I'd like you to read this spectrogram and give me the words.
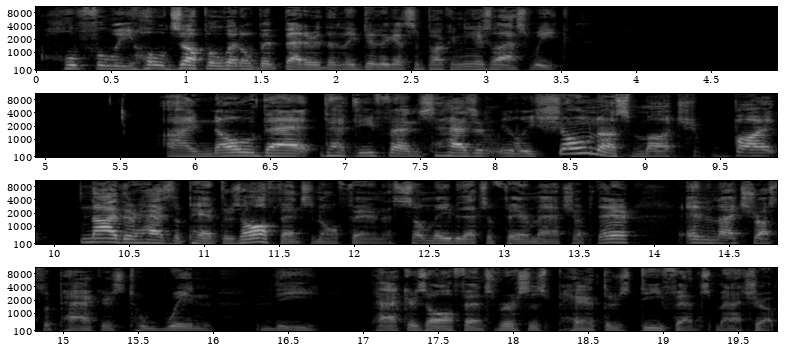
hopefully holds up a little bit better than they did against the Buccaneers last week. I know that that defense hasn't really shown us much, but neither has the Panthers offense in all fairness. So maybe that's a fair matchup there. And then I trust the Packers to win the Packers offense versus Panthers defense matchup.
